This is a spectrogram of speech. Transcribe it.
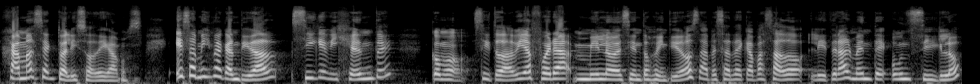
jamás se actualizó, digamos. Esa misma cantidad sigue vigente como si todavía fuera 1922, a pesar de que ha pasado literalmente un siglo.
